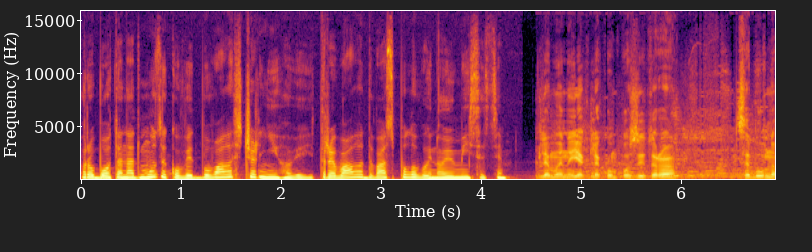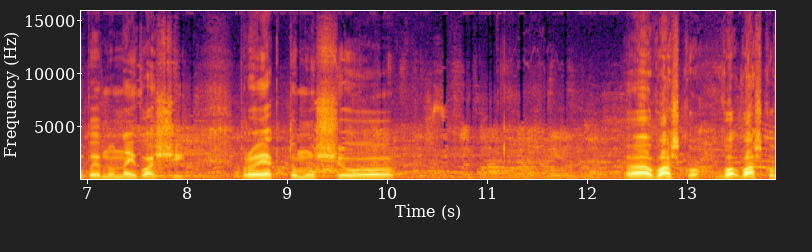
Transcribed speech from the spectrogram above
Робота над музикою відбувалась в Чернігові і тривала два з половиною місяці. Для мене, як для композитора, це був напевно найважчий проєкт, тому що е, важко, важко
